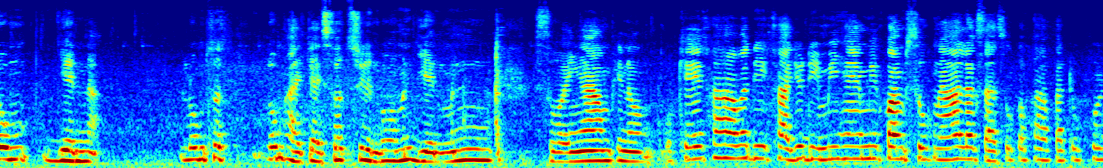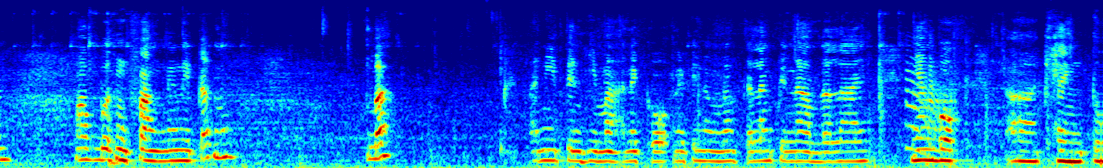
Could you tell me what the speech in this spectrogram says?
ลมเย็นอะลมสดลมหายใจสดชื่นเพราะว่ามันเย็นมันสวยงามพี่น้อง โอเคค่ะสวัสดีค่ะยูดีมีแห้งมีความสุขนะ รักษาสุขภาพค่ะทุกคน มาเบิ่งฟังกันนี่แป๊บนึงบ้า อันนี้เป็นหิมะในเกาะในพี่น้องเนาะกำลังเป็นน้ำละลาย ยังบกแข็งตู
